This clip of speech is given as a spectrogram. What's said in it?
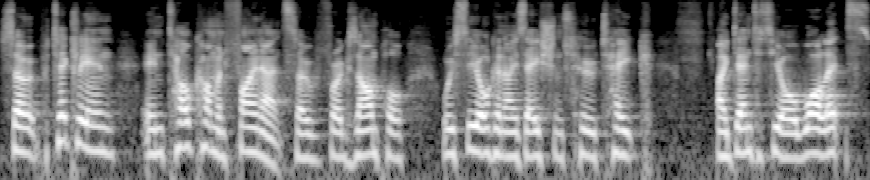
So particularly in, in telecom and finance. So for example, we see organizations who take identity or wallets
